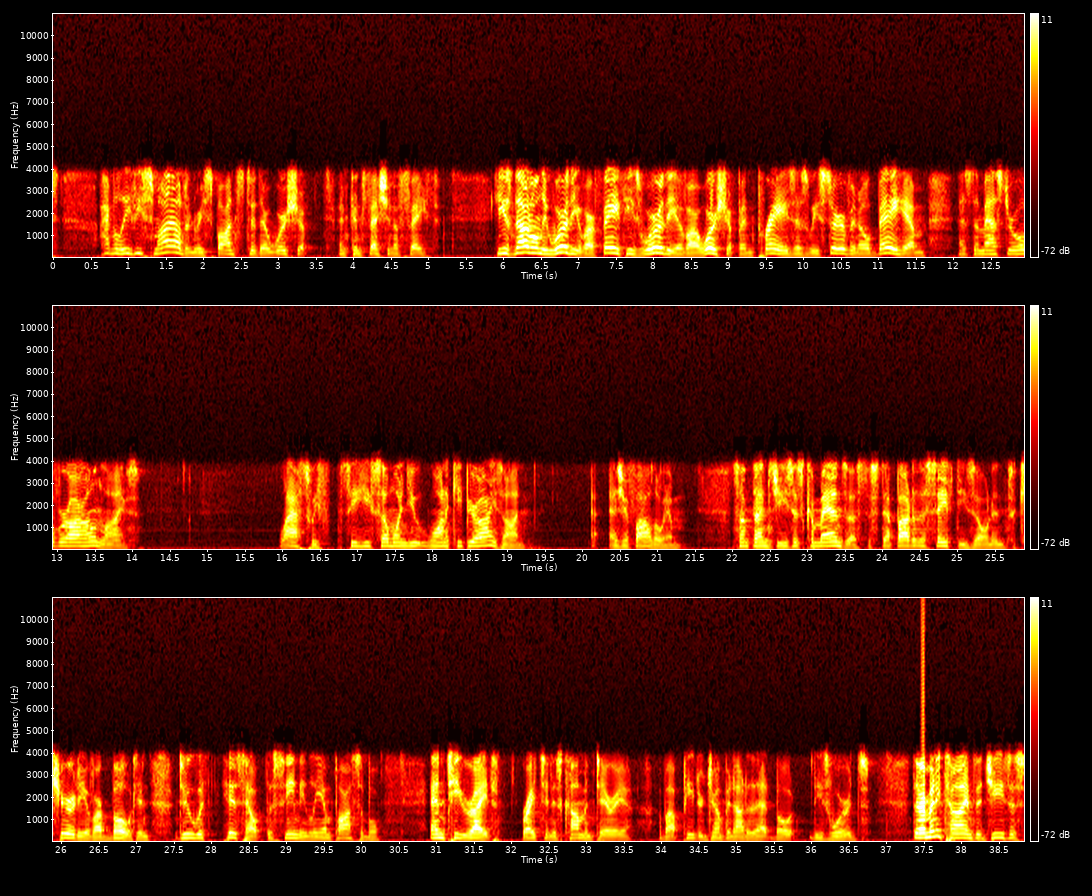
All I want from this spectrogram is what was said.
I believe he smiled in response to their worship and confession of faith. He is not only worthy of our faith, he's worthy of our worship and praise as we serve and obey him as the master over our own lives. Last, we see he's someone you want to keep your eyes on as you follow him. Sometimes Jesus commands us to step out of the safety zone and security of our boat and do with his help the seemingly impossible. N.T. Wright writes in his commentary about Peter jumping out of that boat these words There are many times that Jesus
